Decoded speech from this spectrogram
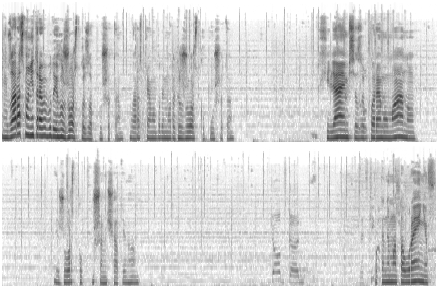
Ну, Зараз мені треба буде його жорстко запушити. Зараз прямо будемо так жорстко пушити. Хиляємося, заберемо ману. І жорстко пушимо чат його. Поки нема тауренів.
